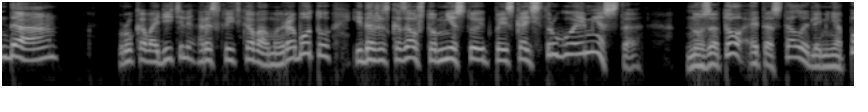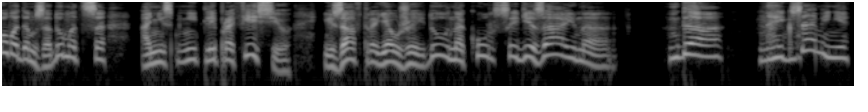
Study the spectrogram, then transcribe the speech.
«Да, Руководитель раскритиковал мою работу и даже сказал, что мне стоит поискать другое место. Но зато это стало для меня поводом задуматься, а не сменить ли профессию, и завтра я уже иду на курсы дизайна. Да, на экзамене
